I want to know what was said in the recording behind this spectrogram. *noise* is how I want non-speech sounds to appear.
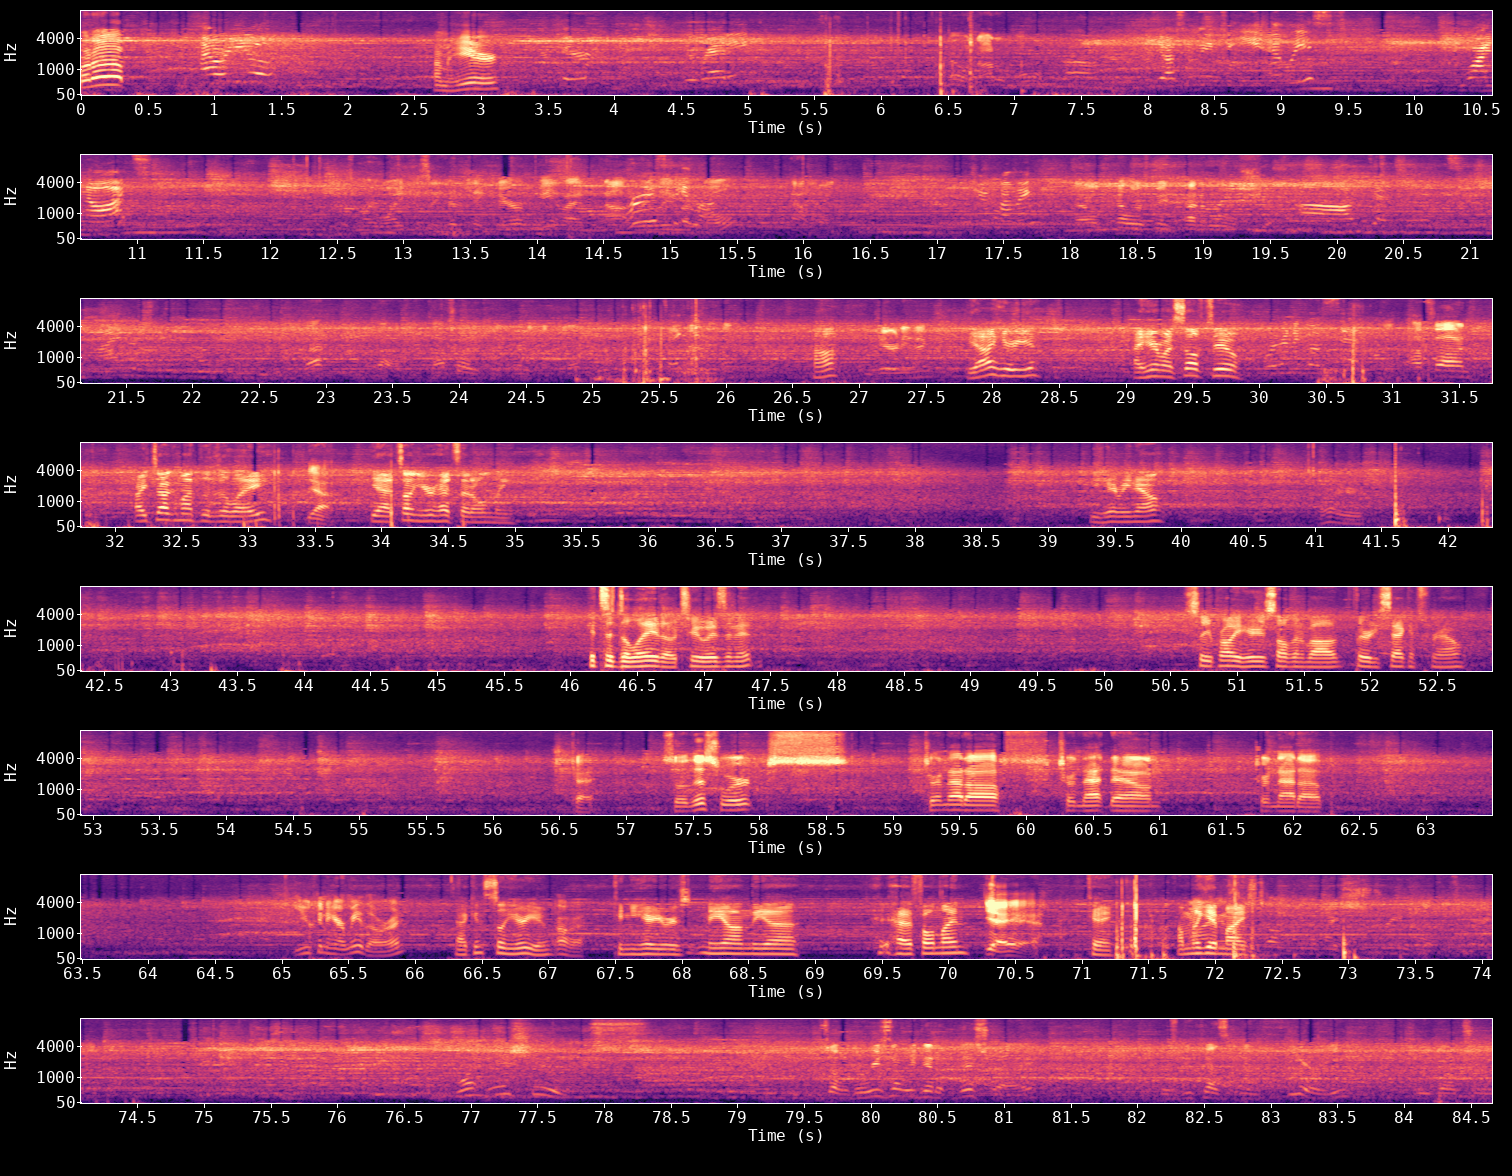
What up? How are you? I'm here. Here. You ready? No, not at all. Um, you have something to eat at least? Why not? Because My wife isn't here to take care of me, and I'm not Where is really an Kayla? adult. Ellen. Is you coming? No, Keller's being kind of a little shit. Aw, that's it. I understand. That, well, that's why we can't hear anything. Take it. Anything? Huh? You hear anything? Yeah, I hear you. I hear myself too. We're gonna go sit. I'm. Are you talking about the delay? Yeah. Yeah, it's on your headset only. You hear me now? It's a delay though too, isn't it? So you probably hear yourself in about 30 seconds from now. Okay. So this works. Turn that off. Turn that down. Turn that up. You can hear me though, right? I can still hear you. Okay. Can you hear yours, me on the uh, headphone line? Yeah, yeah, yeah. Okay. I'm gonna get my. What issues? So the reason that we did it this way is because in theory we go to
